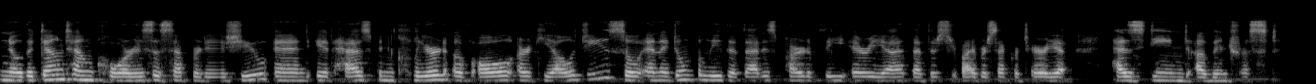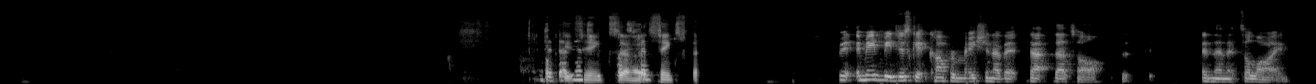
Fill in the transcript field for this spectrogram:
no, the downtown core is a separate issue and it has been cleared of all archaeologies. So, and I don't believe that that is part of the area that the Survivor Secretariat has deemed of interest. Did okay, thanks. Uh, thanks. Maybe just get confirmation of it. That that's all, and then it's aligned.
